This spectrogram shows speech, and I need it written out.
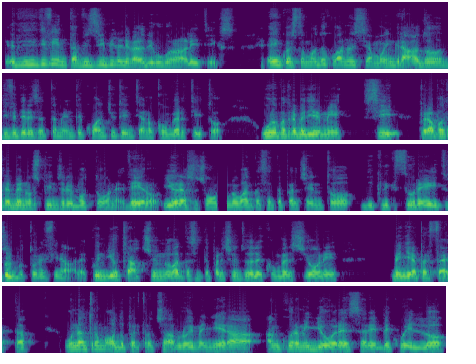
diventa visibile a livello di Google Analytics. E in questo modo qua noi siamo in grado di vedere esattamente quanti utenti hanno convertito. Uno potrebbe dirmi sì, però potrebbe non spingere il bottone. Vero, io adesso ho un 97% di click-through rate sul bottone finale, quindi io traccio il 97% delle conversioni in maniera perfetta. Un altro modo per tracciarlo in maniera ancora migliore sarebbe quello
